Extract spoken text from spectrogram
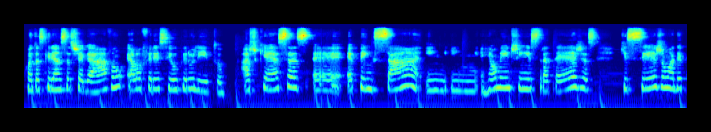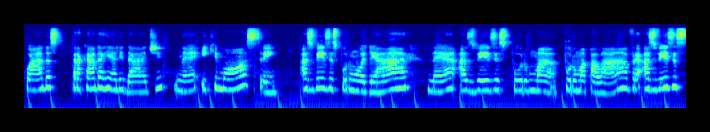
Quando as crianças chegavam, ela oferecia o pirulito. Acho que essas é, é pensar em, em, realmente em estratégias que sejam adequadas para cada realidade, né, e que mostrem às vezes por um olhar, né, às vezes por uma por uma palavra, às vezes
